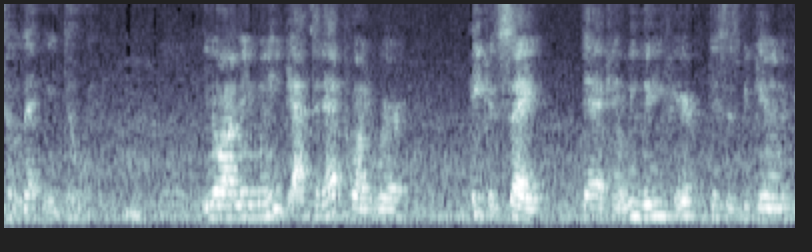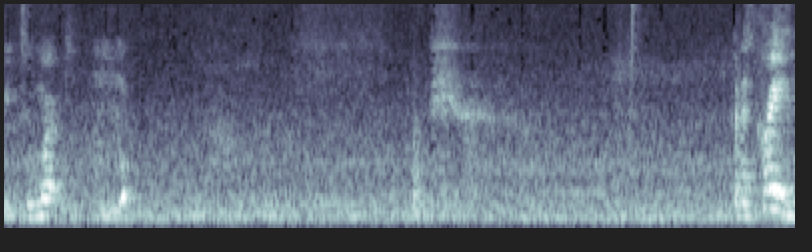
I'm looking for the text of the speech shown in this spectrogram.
to let me do it. You know what I mean? When he got to that point where he could say, Dad, can we leave here? This is beginning to be too much. But it's crazy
